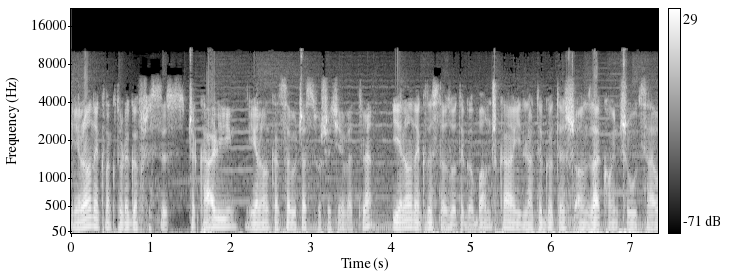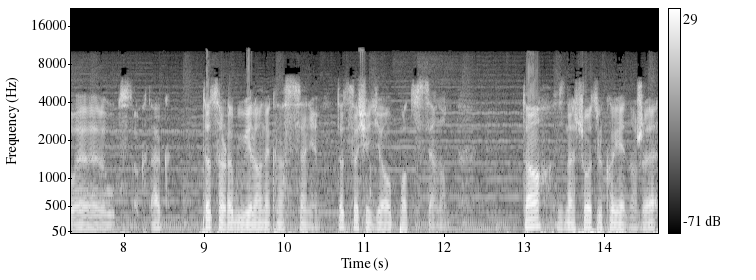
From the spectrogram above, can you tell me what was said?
Jelonek, na którego wszyscy czekali. Jelonka cały czas słyszycie we tle. Jelonek dostał złotego bączka i dlatego też on zakończył cały Woodstock, tak? To, co robił Jelonek na scenie, to, co się działo pod sceną, to znaczyło tylko jedno, że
